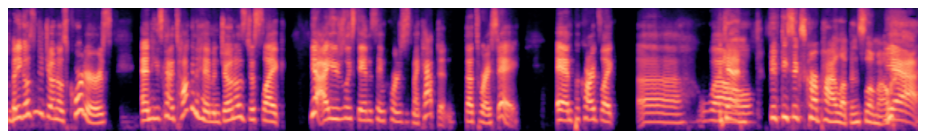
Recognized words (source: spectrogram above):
but he goes into Jono's quarters and he's kind of talking to him, and Jono's just like, "Yeah, I usually stay in the same quarters as my captain. That's where I stay." And Picard's like, uh well Again, 56 car pileup in slow mo. yeah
